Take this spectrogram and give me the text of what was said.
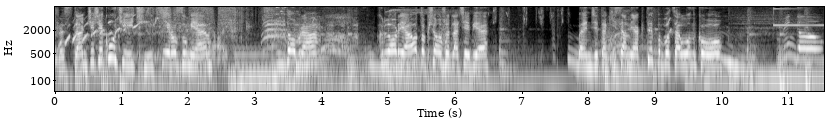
Przestańcie się kłócić. Nic nie rozumiem. Dobra. Gloria, oto książę dla ciebie. Będzie taki sam jak ty po pocałunku. Bingo!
